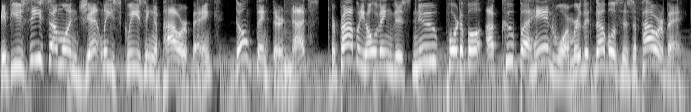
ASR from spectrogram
If you see someone gently squeezing a power bank, don't think they're nuts. They're probably holding this new portable Ocoopa hand warmer that doubles as a power bank.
